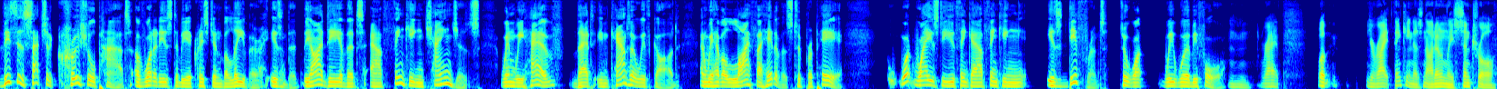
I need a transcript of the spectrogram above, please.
This is such a crucial part of what it is to be a Christian believer, isn't it? The idea that our thinking changes when we have that encounter with God and we have a life ahead of us to prepare. What ways do you think our thinking is different to what we were before? Mm, right. Well, you're right. Thinking is not only central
